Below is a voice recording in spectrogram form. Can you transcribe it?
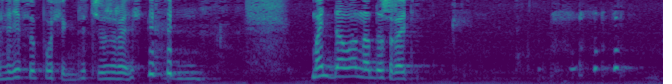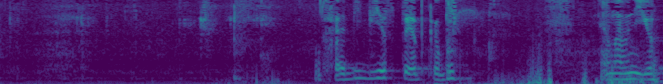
Где все пофиг, где что жрать. Мать дала, надо жрать. Хабиби эстетка, блин. Она в нее.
